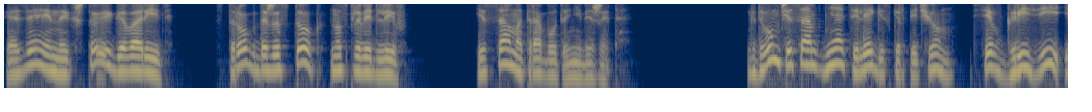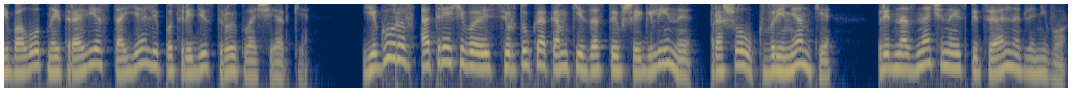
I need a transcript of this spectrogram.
Хозяин их, что и говорить, строг да жесток, но справедлив. И сам от работы не бежит. К двум часам дня телеги с кирпичом, все в грязи и болотной траве, стояли посреди стройплощадки. Егоров, отряхивая с сюртука комки застывшей глины, прошел к времянке, предназначенной специально для него.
